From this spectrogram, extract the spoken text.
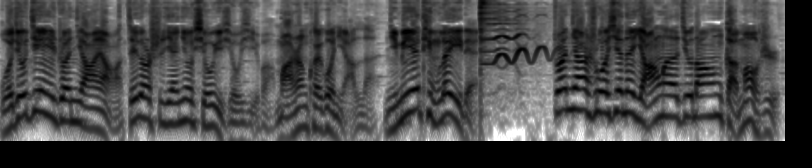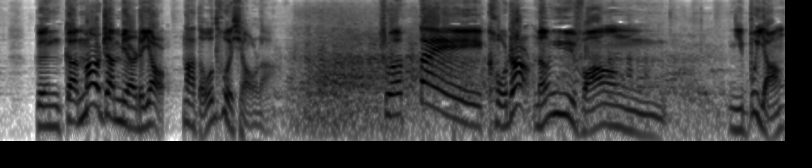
我就建议专家呀，这段时间就休息休息吧，马上快过年了，你们也挺累的。专家说，现在阳了就当感冒治，跟感冒沾边的药那都脱销了。说戴口罩能预防你不阳。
